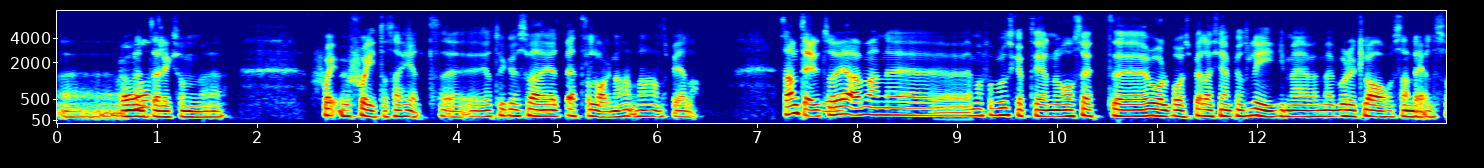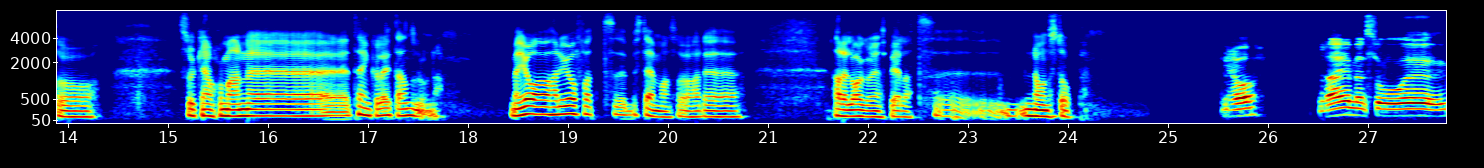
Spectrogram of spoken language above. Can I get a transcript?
Uh, om ja. det inte liksom uh, skiter sig helt. Uh, jag tycker att Sverige är ett bättre lag när han, när han spelar. Samtidigt så mm. ja, man, är man förbundskapten och har sett Ålborg spela Champions League med, med både Klar och Sandell så, så kanske man tänker lite annorlunda. Men jag, hade jag fått bestämma så hade, hade Lagergren spelat eh, nonstop. Ja, nej men så eh,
